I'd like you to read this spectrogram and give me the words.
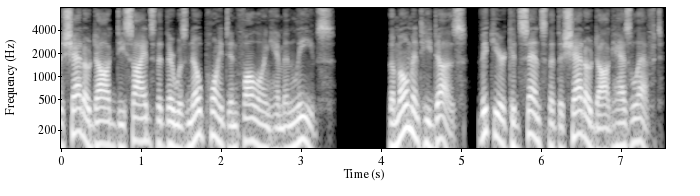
the shadow dog decides that there was no point in following him and leaves. The moment he does, Vikir could sense that the shadow dog has left.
